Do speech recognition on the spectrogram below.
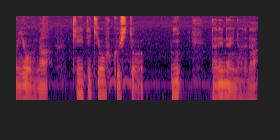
のような警笛を吹く人になれないのなら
